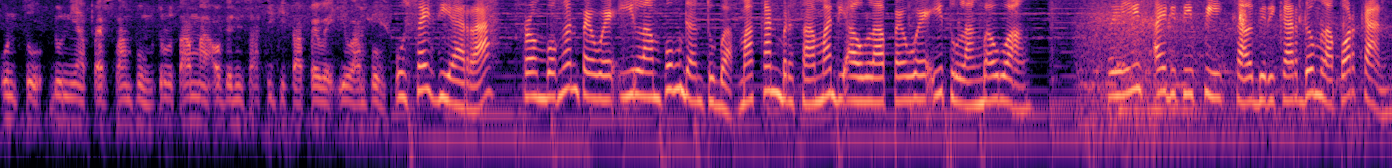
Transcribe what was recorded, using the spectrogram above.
untuk dunia pers Lampung, terutama organisasi kita PWI Lampung. Usai ziarah, rombongan PWI Lampung dan Tuba makan bersama di Aula PWI Tulang Bawang. Rilis IDTV, Kalbi Ricardo melaporkan.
